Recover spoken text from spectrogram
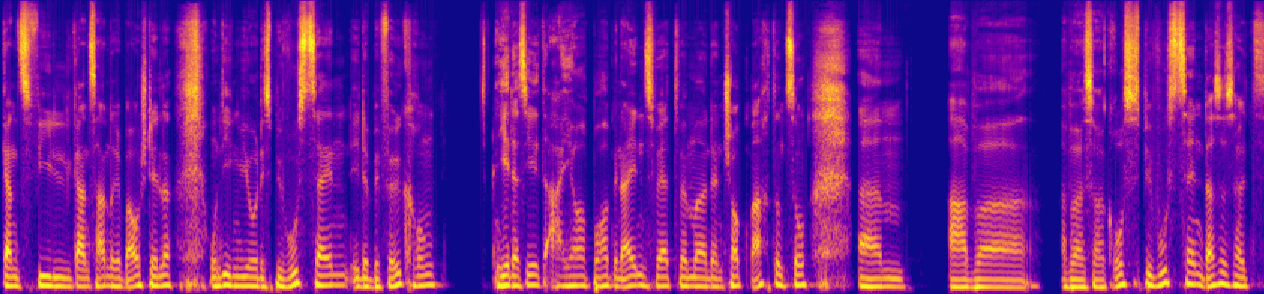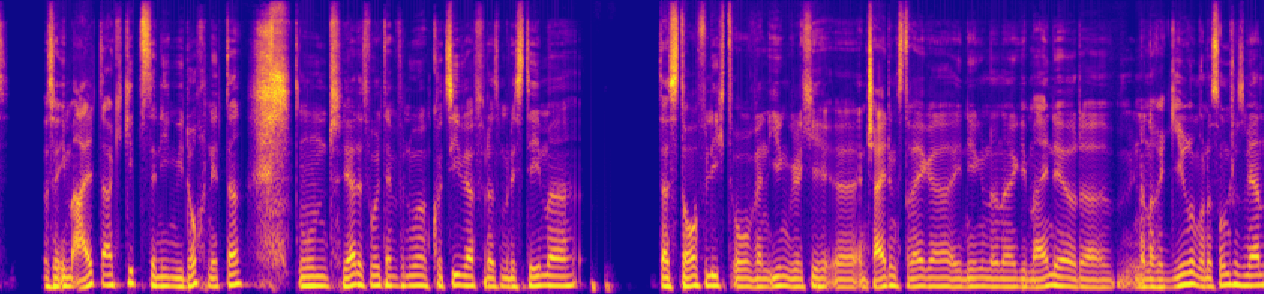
ganz viel, ganz andere Baustellen und irgendwie auch das Bewusstsein in der Bevölkerung. Jeder sieht, ah ja, boah, beneidenswert, wenn man den Job macht und so. Ähm, aber, aber so ein großes Bewusstsein, dass es halt, also im Alltag gibt es dann irgendwie doch nicht. Da. Und ja, das wollte ich einfach nur kurz einwerfen, dass man das Thema dass da vielleicht auch, wenn irgendwelche äh, Entscheidungsträger in irgendeiner Gemeinde oder in einer Regierung oder sonst was wären,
